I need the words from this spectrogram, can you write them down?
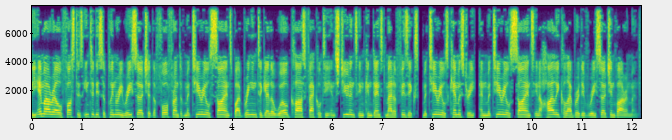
The MRL fosters interdisciplinary research at the forefront of materials science by bringing together world-class faculty and students in condensed matter physics, materials chemistry, and materials science in a highly collaborative research environment.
